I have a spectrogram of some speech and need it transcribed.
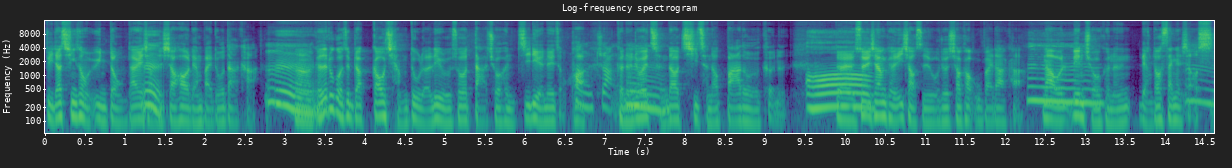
比较轻松的运动，大概一小时消耗两百多大卡。嗯，嗯可是如果是比较高强度的，例如说打球很激烈的那种的话碰，撞。可能就会沉到七、沉到八都有可能。哦，对，所以像可能一小时我就消耗五百大卡，那我练球可能两到三个小时，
